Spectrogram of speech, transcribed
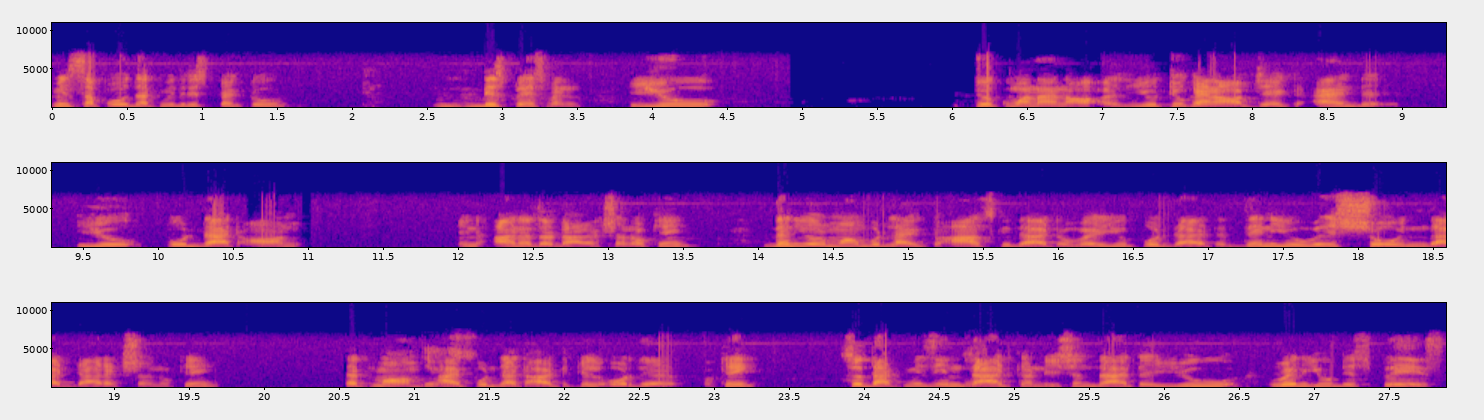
means suppose that with respect to displacement you took one an o- you took an object and you put that on in another direction okay then your mom would like to ask you that where you put that then you will show in that direction okay? That mom i put that article over there okay? So that means in Yes. that condition that you when you displace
